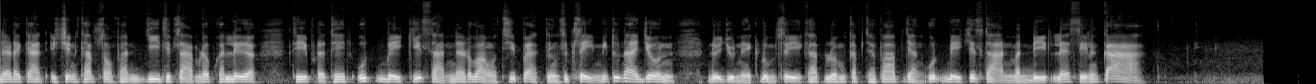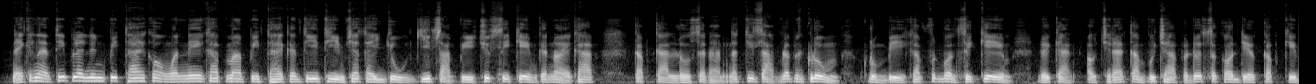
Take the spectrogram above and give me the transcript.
ในรายการเอเชียนคัพ 2023 รอบคัดเลือก ที่ประเทศอุซเบกิสถานในระหว่างวันที่ 8 ถึง 14 มิถุนายน โดยอยู่ในกลุ่ม 4 ครับรวมกับเจ้าภาพอย่างอุซเบกิสถานมันดีและศรีลังกา ในขณะที่ประเด็นปิดท้ายของวันนี้ครับมาปิดท้ายกันที่ทีมชาติไทยยู23 ปีชุดซีเกมกันหน่อยครับ กับการลงสนามนัดที่ 3 และเป็นกลุ่ม กลุ่ม B ครับฟุตบอลซีเกม โดยการเอาชนะกัมพูชาไปด้วยสกอร์เดียวกับเกม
